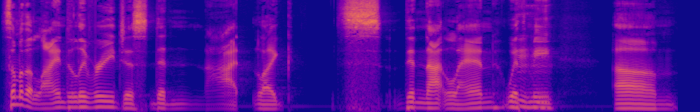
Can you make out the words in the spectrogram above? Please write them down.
some of the line delivery just did not like s- did not land with me. Um,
